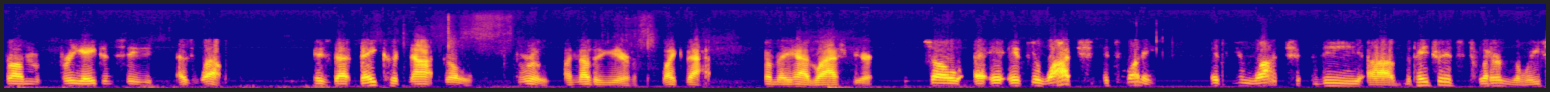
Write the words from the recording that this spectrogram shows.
from free agency as well is that they could not go through another year like that from they had last year so uh, if you watch it's funny if you watch the uh, the patriots twitter released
